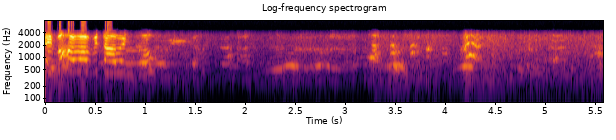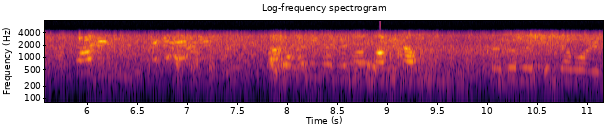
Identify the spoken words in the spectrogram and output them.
Ay, baka mabitawan ko. Mabitawan. Mabitawan. Mabitawan.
